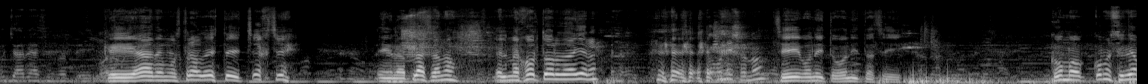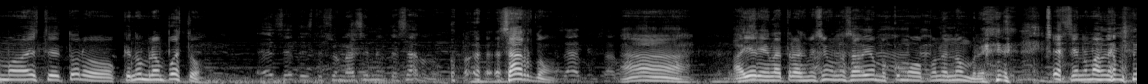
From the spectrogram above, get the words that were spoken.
Muchas gracias, papi. que ha demostrado este cheche en la plaza, ¿no? El mejor toro de ayer, ¿no? Bonito, ¿no? Sí, bonito, bonito, sí. ¿Cómo, ¿Cómo se llama este toro? ¿Qué nombre han puesto? Ese desde su nacimiento es sardo. Sardo. Sardo, sardo. Ah, ayer en la transmisión no sabíamos cómo poner el nombre. Cheche nomás le hemos...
